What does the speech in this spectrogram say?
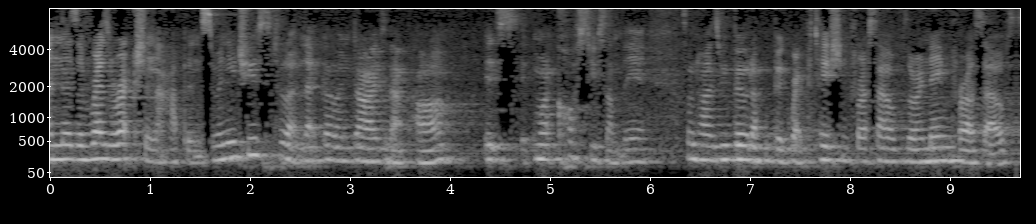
and there's a resurrection that happens. So when you choose to like, let go and die to that part, it's, it might cost you something. Sometimes we build up a big reputation for ourselves or a name for ourselves,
